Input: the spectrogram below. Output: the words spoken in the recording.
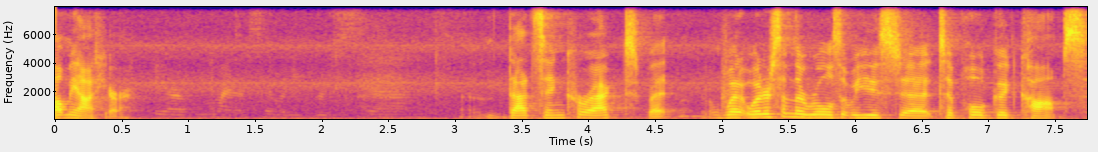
Help me out here. That's incorrect, but what, what are some of the rules that we use to, to pull good comps?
